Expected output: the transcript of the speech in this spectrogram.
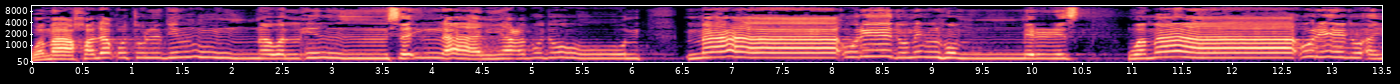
وما خلقت الجن والإنس إلا ليعبدون. ما أريد منهم من رزق وما اريد ان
